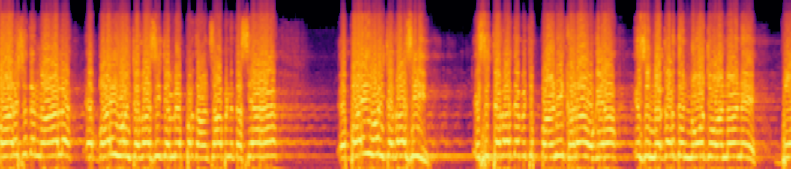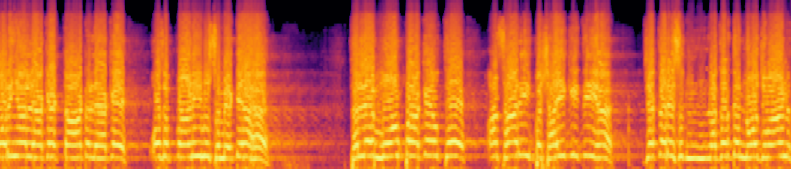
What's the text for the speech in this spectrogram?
ਬਾਰਿਸ਼ ਦੇ ਨਾਲ ਇਹ ਬਾਈ ਹੋਈ ਜਗ੍ਹਾ ਸੀ, ਜਿਵੇਂ ਪ੍ਰਧਾਨ ਸਾਹਿਬ ਨੇ ਦੱਸਿਆ ਹੈ। ਇਹ ਬਾਈ ਹੋਈ ਜਗ੍ਹਾ ਸੀ। ਇਸ ਜਗ੍ਹਾ ਦੇ ਵਿੱਚ ਪਾਣੀ ਖੜਾ ਹੋ ਗਿਆ। ਇਸ ਨਗਰ ਦੇ ਨੌਜਵਾਨਾਂ ਨੇ ਬੋਰੀਆਂ ਲੈ ਕੇ, ਟਾਟ ਲੈ ਕੇ ਉਸ ਪਾਣੀ ਨੂੰ ਸਮੇਟਿਆ ਹੈ। ਥੱਲੇ ਮੋਮ ਪਾ ਕੇ ਉੱਥੇ ਆ ਸਾਰੀ ਬਛਾਈ ਕੀਤੀ ਹੈ। ਜੇਕਰ ਇਸ ਨਗਰ ਦੇ ਨੌਜਵਾਨ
